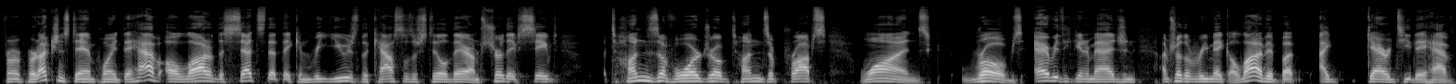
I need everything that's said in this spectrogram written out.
from a production standpoint, they have a lot of the sets that they can reuse. The castles are still there. I'm sure they've saved tons of wardrobe, tons of props, wands, robes, everything you can imagine. I'm sure they'll remake a lot of it, but I guarantee they have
